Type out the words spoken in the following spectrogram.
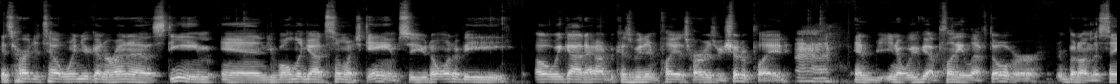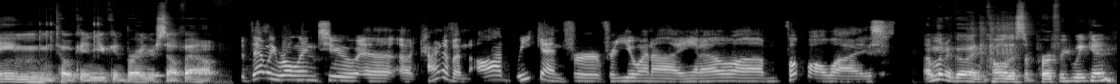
it's hard to tell when you're going to run out of steam and you've only got so much game, so you don't want to be oh, we got out because we didn't play as hard as we should have played. Mhm. And you know, we've got plenty left over, but on the same token, you can burn yourself out. But then we roll into a, a kind of an odd weekend for for you and I. You know, um, football wise. I'm going to go ahead and call this a perfect weekend.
